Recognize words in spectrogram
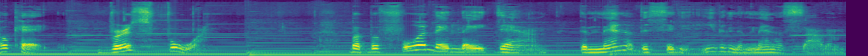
Okay, verse 4. But before they laid down, the men of the city, even the men of Sodom,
